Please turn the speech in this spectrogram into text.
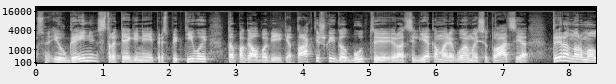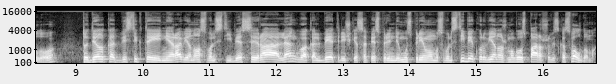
Ilgainiui, strateginiai perspektyvai ta pagalba veikia. Taktiškai galbūt yra atsiliekama, reaguojama į situaciją. Tai yra normalu, todėl kad vis tik tai nėra vienos valstybės, yra lengva kalbėti, reiškia, apie sprendimus priimamus valstybėje, kur vieno žmogaus parašo viskas valdoma.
